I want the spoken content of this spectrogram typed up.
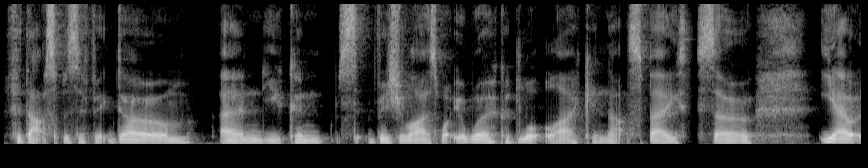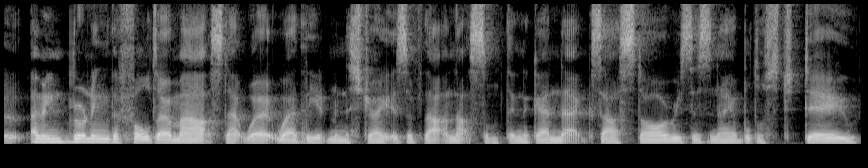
for that specific dome and you can visualize what your work would look like in that space. So yeah i mean running the full dome arts network we're the administrators of that and that's something again that xr stories has enabled us to do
